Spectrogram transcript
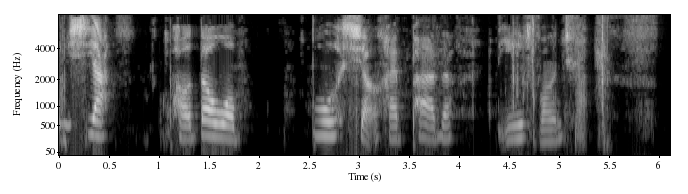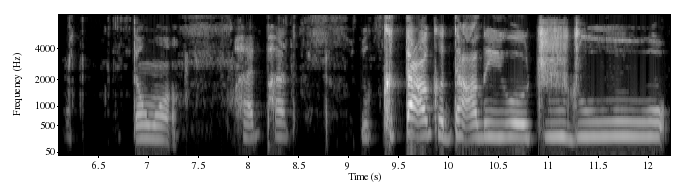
的一下跑到我不想害怕的。地方去。等我害怕的有可大可大的一个蜘蛛。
